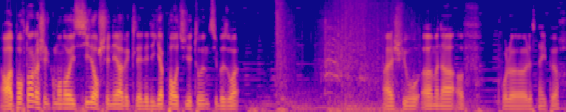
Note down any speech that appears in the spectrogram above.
Alors important de lâcher le commandant ici, d'enchaîner avec les, dégâts par au-dessus des taunts si besoin. Ouais, je suis au un mana off pour le sniper.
